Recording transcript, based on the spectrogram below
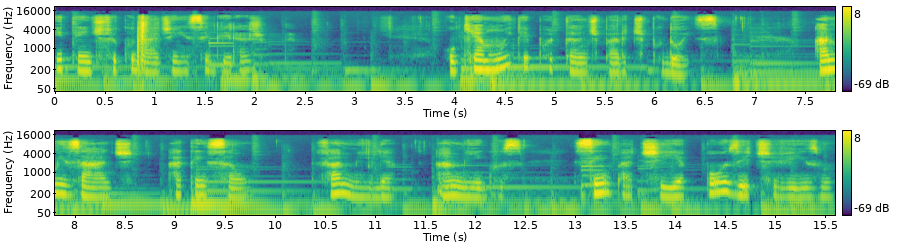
e têm dificuldade em receber ajuda. O que é muito importante para o tipo 2: amizade, atenção, família, amigos, simpatia, positivismo.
